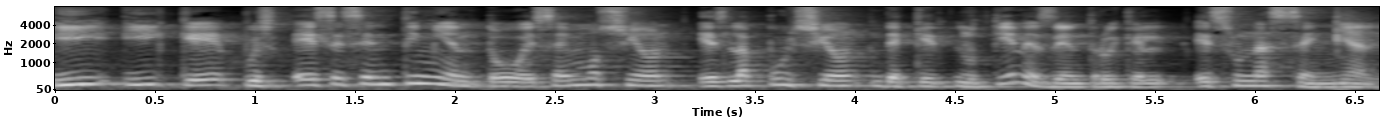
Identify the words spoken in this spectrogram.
Y, que pues ese sentimiento, esa emoción es la pulsión de que lo tienes dentro y que es una señal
